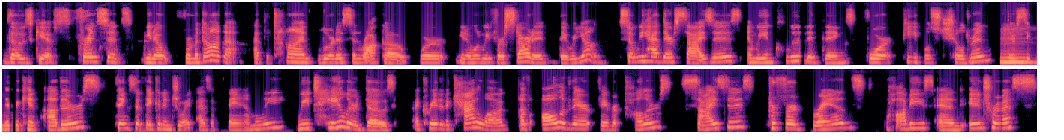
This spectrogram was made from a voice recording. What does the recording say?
those gifts, for instance, you know, for Madonna, at the time, Lourdes and Rocco were, you know, when we first started, they were young. So we had their sizes and we included things for people's children, mm. their significant others, things that they could enjoy as a family. We tailored those. I created a catalog of all of their favorite colors, sizes, preferred brands, hobbies and interests,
